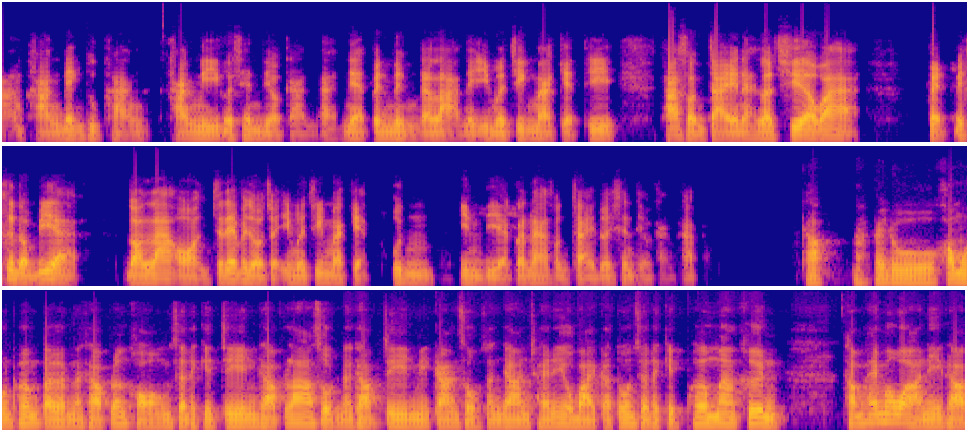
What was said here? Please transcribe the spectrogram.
3 ครั้งเด้งทุกครั้ง ครั้งนี้ก็เช่นเดียวกันอะเนี่ยเป็นหนึ่งตลาดใน emerging market ที่ถ้าสนใจนะเราเชื่อว่า ฟดไม่ขึ้นดอกเบี้ย ดอลลาร์อ่อนจะได้ประโยชน์จาก emerging market หุ้นอินเดียก็น่าสนใจด้วยเช่นเดียวกันครับครับไปดูข้อมูลเพิ่มเติมนะครับ เรื่องของเศรษฐกิจจีนครับล่าสุดนะครับ จีนมีการส่งสัญญาณใช้นโยบายกระตุ้นเศรษฐกิจเพิ่มมากขึ้นทำให้เมื่อวานนี้ครับ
